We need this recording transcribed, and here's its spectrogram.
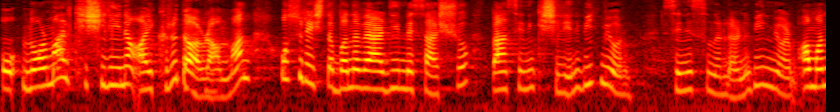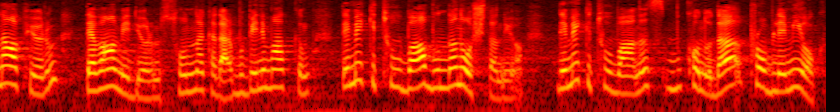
o normal kişiliğine aykırı davranman, o süreçte bana verdiği mesaj şu, ben senin kişiliğini bilmiyorum. Senin sınırlarını bilmiyorum ama ne yapıyorum? Devam ediyorum sonuna kadar. Bu benim hakkım. Demek ki Tuğba bundan hoşlanıyor. Demek ki Tuğba'nın bu konuda problemi yok.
